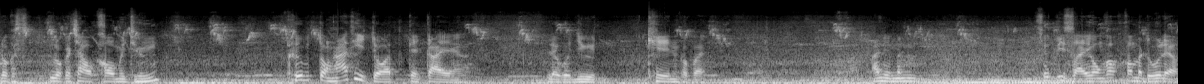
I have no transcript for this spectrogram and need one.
รถกระรถกระเช้าเขาไม่ถึง คือต้องหาที่จอดไกลๆแล้วก็ยืนเคนเข้าไป อันนี้มัน สุดวิสัยของเขาเขามาดูแล้ว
